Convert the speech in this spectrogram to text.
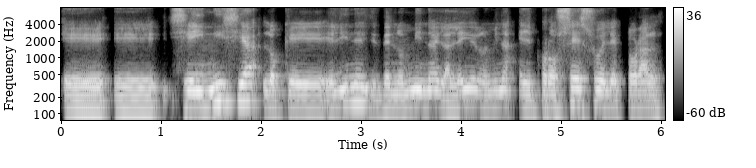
eh, eh, se inicia lo que el INE denomina y la ley denomina el proceso electoral.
